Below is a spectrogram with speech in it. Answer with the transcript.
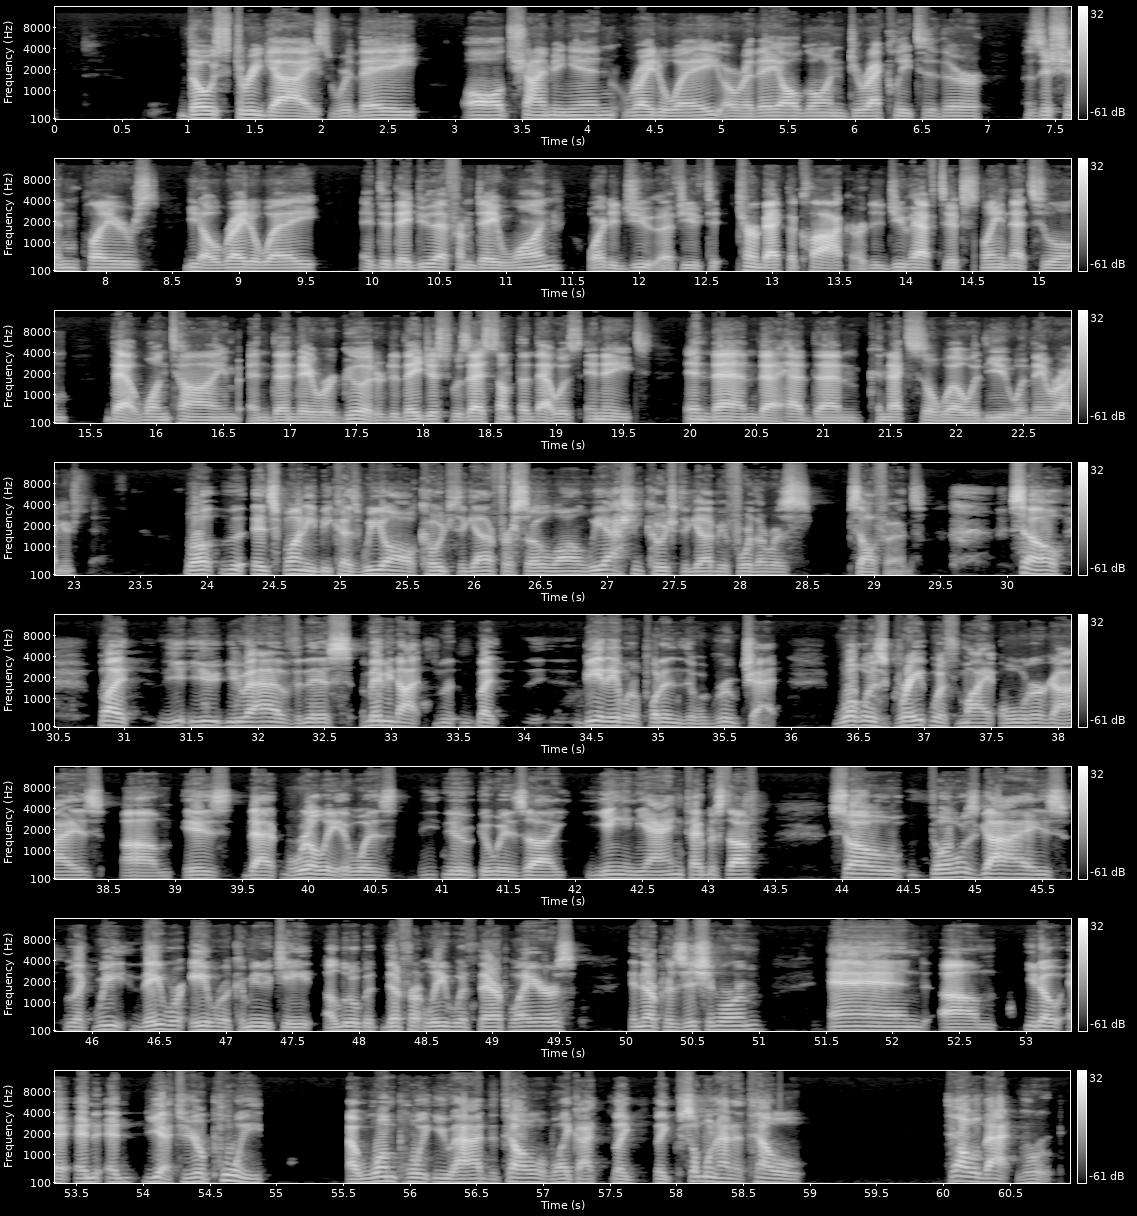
those three guys were they all chiming in right away, or were they all going directly to their position players, you know, right away? And did they do that from day one, or did you, if you t- turn back the clock, or did you have to explain that to them that one time and then they were good, or did they just was that something that was innate in them that had them connect so well with you when they were on your staff? Well, it's funny because we all coached together for so long. We actually coached together before there was cell phones. so but you you have this maybe not, but being able to put into a group chat. What was great with my older guys um, is that really it was it was uh, yin and yang type of stuff. So those guys, like we, they were able to communicate a little bit differently with their players in their position room, and um, you know, and and yeah, to your point, at one point you had to tell like I like like someone had to tell tell that group.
